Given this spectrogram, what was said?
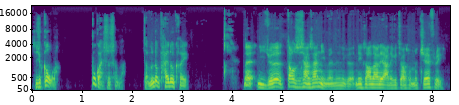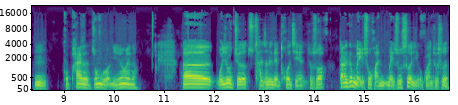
这就够了。不管是什么，怎么都拍都可以。那你觉得《道士下山》里面的那个，那个是澳大利亚那个叫什么 Jeffrey，嗯，他拍的中国，你认为呢？呃，我就觉得产生了一点脱节，就是说，当然跟美术环、美术设计有关，就是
